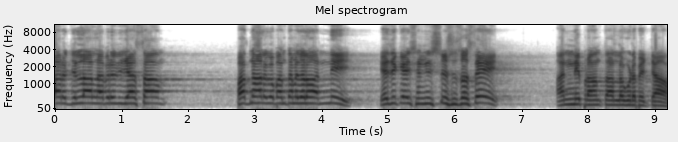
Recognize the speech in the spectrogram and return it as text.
ఆరు జిల్లాలను అభివృద్ధి చేస్తాం. పద్నాలుగు పంతొమ్మిదిలో అన్ని ఎడ్యుకేషన్ ఇన్స్టిట్యూషన్స్ వస్తే అన్ని ప్రాంతాల్లో కూడా పెట్టాం.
